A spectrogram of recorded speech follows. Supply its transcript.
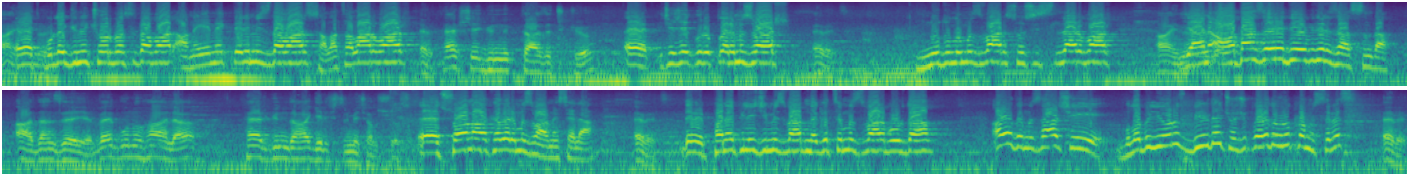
aynen Evet, öyle. burada günün çorbası da var, ana yemeklerimiz de var, salatalar var. evet her şey günlük taze çıkıyor. Evet, içecek gruplarımız var. Evet. Noodle'ımız var, sosisliler var. Aynen Yani öyle. A'dan Z'ye diyebiliriz aslında. A'dan Z'ye ve bunu hala her gün daha geliştirmeye çalışıyoruz. Evet, soğan halkalarımız var mesela. Evet. Değil mi? Pane pilicimiz var, nugget'ımız var burada. Aradığımız her şeyi bulabiliyoruz. Bir de çocuklara da unutmamışsınız. Evet.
